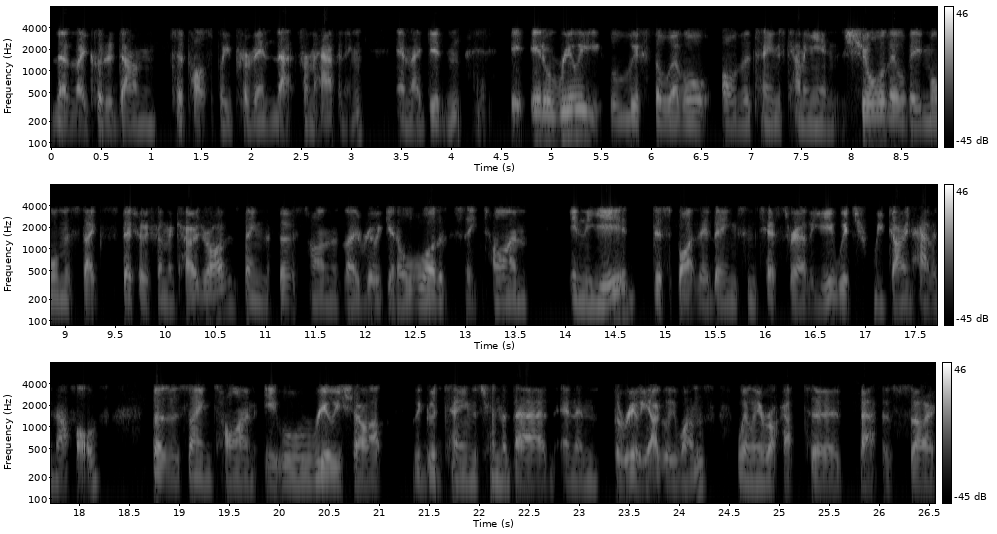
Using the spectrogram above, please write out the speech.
that they could have done to possibly prevent that from happening, and they didn't. It, it'll really lift the level of the teams coming in. Sure, there will be more mistakes, especially from the co-drivers, being the first time that they really get a lot of seat time in the year, despite there being some tests throughout the year, which we don't have enough of. But at the same time, it will really show up the good teams from the bad and then the really ugly ones when we rock up to Bathurst. So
